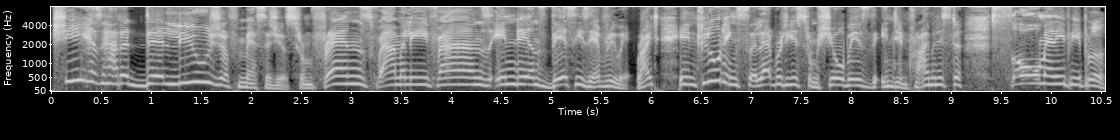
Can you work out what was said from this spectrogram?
She has had a deluge of messages from friends, family, fans, Indians, desis everywhere, right? Including celebrities from showbiz, the Indian Prime Minister, so many people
